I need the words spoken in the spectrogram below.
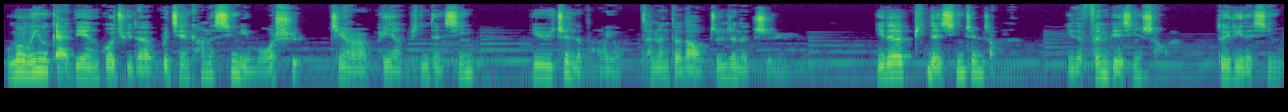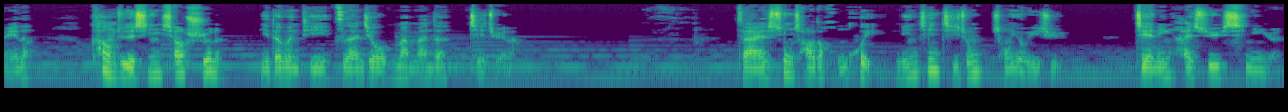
我们唯有改变过去的不健康的心理模式，进而培养平等心，抑郁症的朋友才能得到真正的治愈。你的平等心增长了，你的分别心少了，对立的心没了，抗拒的心消失了，你的问题自然就慢慢的解决了。在宋朝的红会《民间集》中，总有一句：“解铃还需系铃人。”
